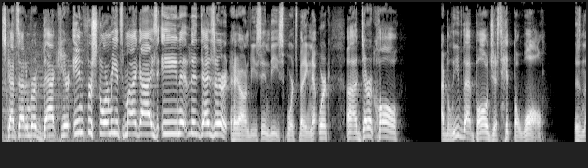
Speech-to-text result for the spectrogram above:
Scott Seidenberg back here in for Stormy. It's my guys in the desert. Hey, on VSIN, the Sports Betting Network. Uh, Darick Hall, I believe that ball just hit the wall. Isn't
